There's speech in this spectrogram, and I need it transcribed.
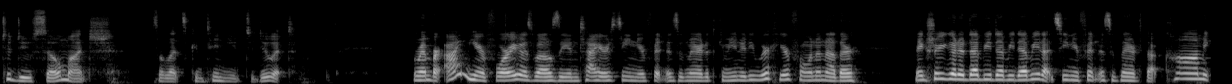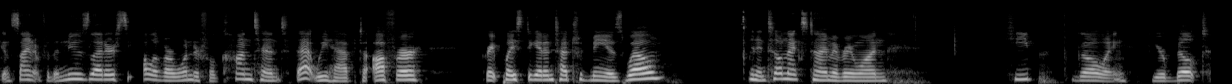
to do so much, so let's continue to do it. Remember, I'm here for you as well as the entire Senior Fitness with Meredith community. We're here for one another. Make sure you go to www.seniorfitnesswithmeredith.com. You can sign up for the newsletter, see all of our wonderful content that we have to offer. Great place to get in touch with me as well. And until next time, everyone, keep going. You're built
